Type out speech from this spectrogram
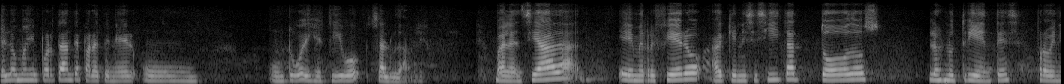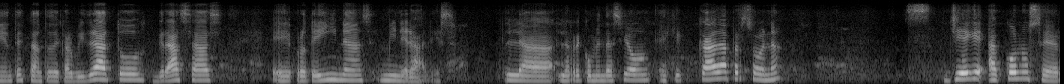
es lo más importante para tener un, un tubo digestivo saludable. Balanceada eh, me refiero a que necesita todos los nutrientes provenientes tanto de carbohidratos, grasas, eh, proteínas, minerales. La, la recomendación es que cada persona llegue a conocer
